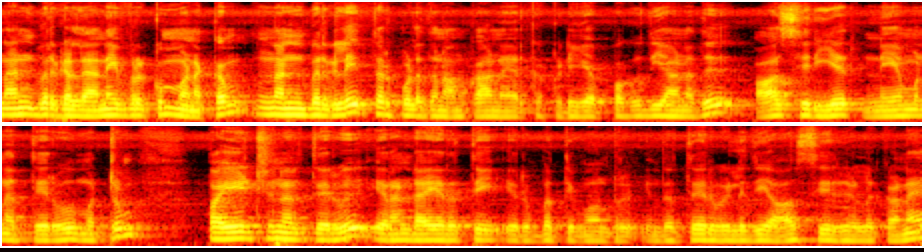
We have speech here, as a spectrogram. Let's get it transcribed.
நண்பர்கள் அனைவருக்கும் வணக்கம். நண்பர்களே தற்பொழுது நாம் காண இருக்கக்கூடிய பகுதியானது ஆசிரியர் நியமன தேர்வு மற்றும் பயிற்றுனர் தேர்வு இரண்டாயிரத்தி இருபத்தி மூன்று. இந்த தேர்வு எழுதிய ஆசிரியர்களுக்கான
